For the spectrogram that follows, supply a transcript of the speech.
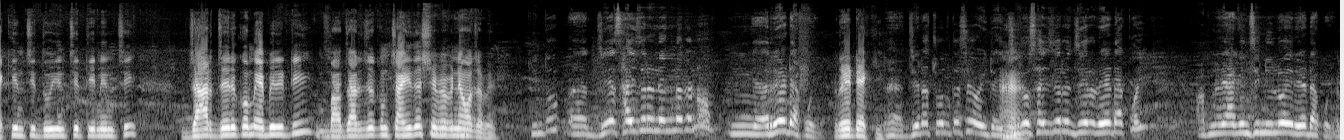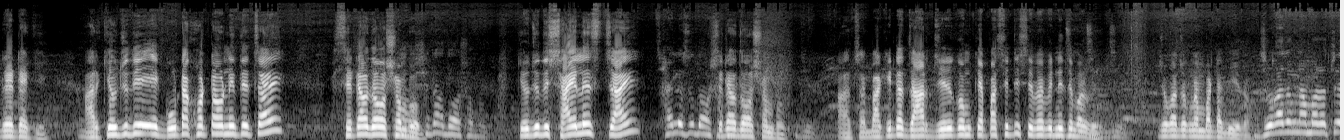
এক ইঞ্চি দুই ইঞ্চি তিন ইঞ্চি যার যেরকম অ্যাবিলিটি বা যার যেরকম চাহিদা সেভাবে নেওয়া যাবে? কিন্তু যে সাইজের নেন না কেন রেট একই। রেট একই। হ্যাঁ যেটা চলতেছে ওইটাই। হ্যাঁ। জিরো সাইজের যে রেট একই আপনার এক ইঞ্চি নিল ওই রেট একই। রেট একই। আর কেউ যদি এই গোটা খড়টাও নিতে চায় সেটাও দেওয়া সম্ভব? সেটাও দেওয়া সম্ভব। কেউ যদি সাইলেস চায় সাইলেসও দেওয়া সেটাও দেওয়া সম্ভব। আচ্ছা বাকিটা যার যেরকম ক্যাপাসিটি সেভাবে নিতে পারবে? যোগাযোগ নাম্বারটা দিয়ে দাও। যোগাযোগ নাম্বার হচ্ছে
